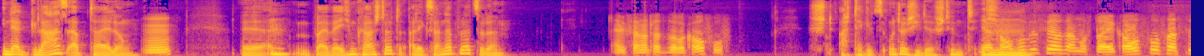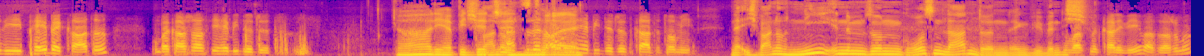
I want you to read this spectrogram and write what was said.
In der Glasabteilung. Mhm. Äh, bei welchem Karstadt? Alexanderplatz oder? Alexanderplatz ist aber Kaufhof. Ach, da gibt's Unterschiede, stimmt. Ja, Ich- Kaufhof ist ja was anderes. Bei Kaufhof hast du die Payback-Karte und bei Kascha hast du die Happy Digits. Ah, die Happy Ich Digits, Hast du denn auch eine. Happy Digits-Karte, Tommy? Na, ich war noch nie in einem so einem großen Laden drin irgendwie. Wenn Du ich warst mit KDW, warst du da schon mal?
